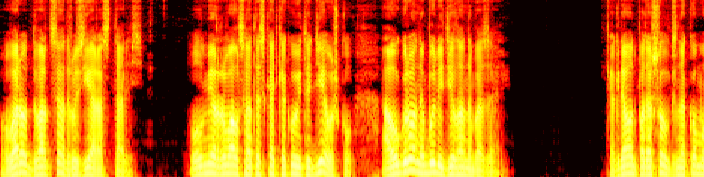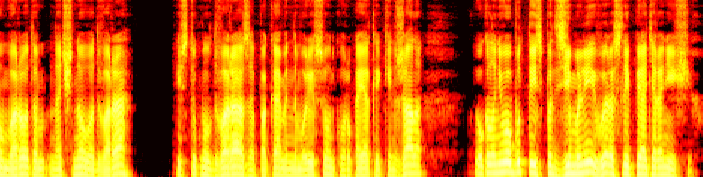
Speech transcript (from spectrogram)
У ворот дворца друзья расстались. Улмир рвался отыскать какую-то девушку, а у Грона были дела на базаре. Когда он подошел к знакомым воротам ночного двора, и стукнул два раза по каменному рисунку рукояткой кинжала, около него будто из-под земли выросли пятеро нищих.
